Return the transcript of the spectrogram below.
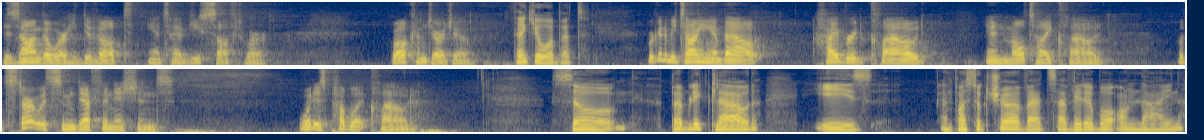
Bizanga, where he developed anti abuse software. Welcome, Giorgio. Thank you, Robert. We're going to be talking about hybrid cloud and multi cloud. Let's start with some definitions. What is public cloud? So, public cloud is infrastructure that's available online,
